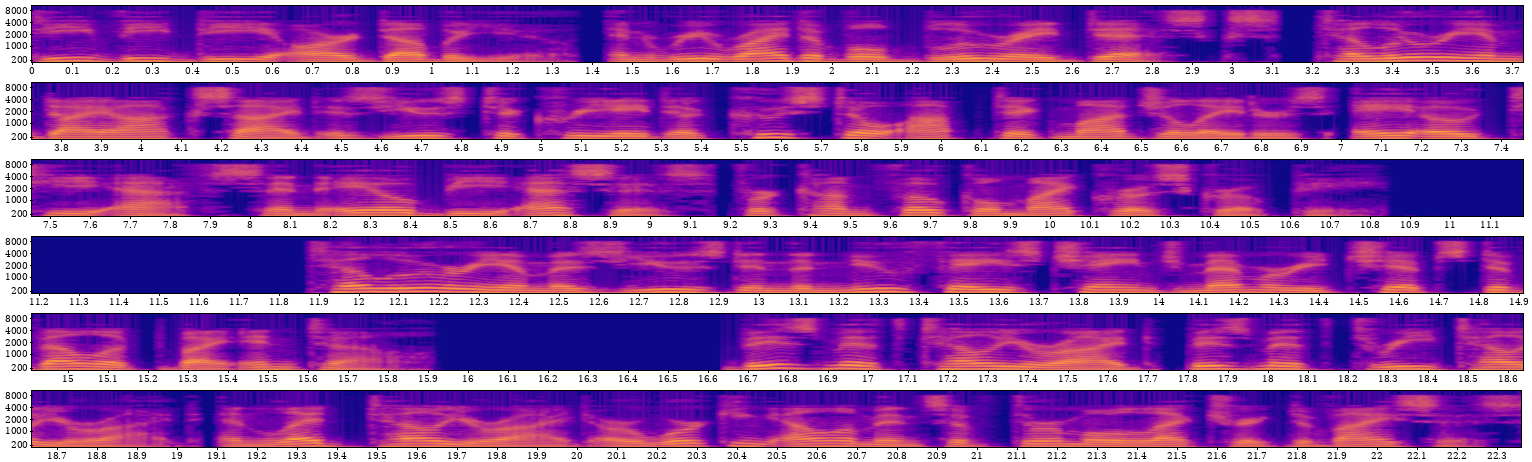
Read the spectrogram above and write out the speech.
(DVD-RW), and rewritable Blu-ray discs. Tellurium dioxide is used to create acousto-optic modulators (AOTFs) and AOBSs for confocal microscopy. Tellurium is used in the new phase change memory chips developed by Intel. Bismuth telluride, bismuth 3 telluride and lead telluride are working elements of thermoelectric devices.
